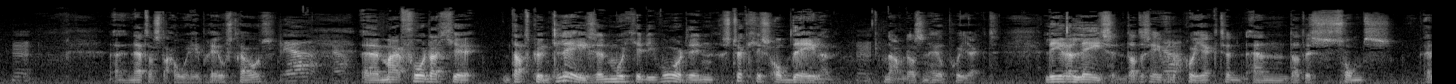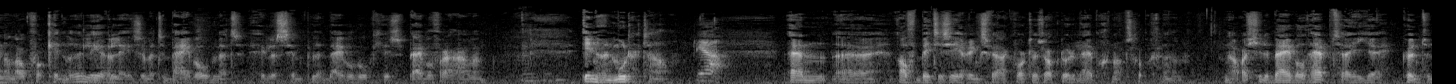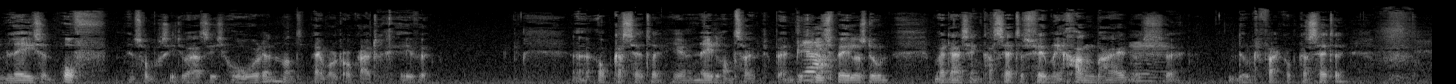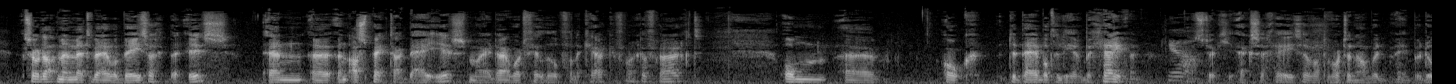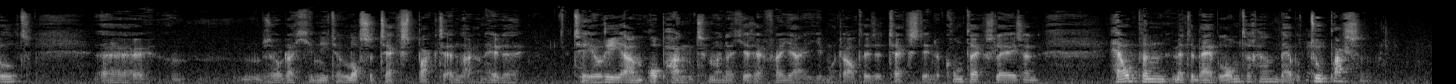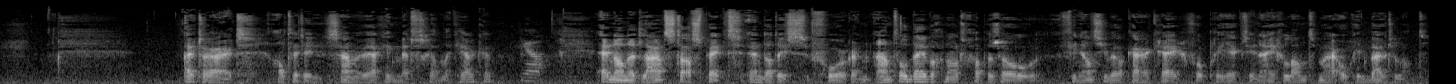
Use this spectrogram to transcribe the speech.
Eh, net als de oude Hebreeuws trouwens. ja, ja. Eh, maar voordat je dat kunt lezen, moet je die woorden in stukjes opdelen. Nou, dat is een heel project. Leren lezen, dat is een van de projecten. En dat is soms, en dan ook voor kinderen, leren lezen met de Bijbel. Met hele simpele Bijbelboekjes, Bijbelverhalen. In hun moedertaal. ja. En eh, alfabetiseringswerk wordt dus ook door de Bijbelgenootschappen gedaan. Nou, als je de Bijbel hebt en je kunt hem lezen of in sommige situaties horen, want hij wordt ook uitgegeven eh, op cassette. Hier in Nederland zou ik het op mp3-spelers doen, maar daar zijn cassettes veel meer gangbaar, dus we doen het vaak op cassette. Zodat men met de Bijbel bezig is en eh, een aspect daarbij is, maar daar wordt veel hulp van de kerken van gevraagd, om eh, ook de Bijbel te leren begrijpen. Ja. Een stukje exegese, wat wordt er nou mee bedoeld? Eh, zodat je niet een losse tekst pakt en daar een hele theorie aan ophangt, maar dat je zegt van ja, je moet altijd de tekst in de context lezen, helpen met de Bijbel om te gaan, Bijbel toepassen. Uiteraard altijd in samenwerking met verschillende kerken. ja. En dan het laatste aspect, en dat is voor een aantal bijbelgenootschappen zo, financiën bij elkaar krijgen voor projecten in eigen land, maar ook in het buitenland.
